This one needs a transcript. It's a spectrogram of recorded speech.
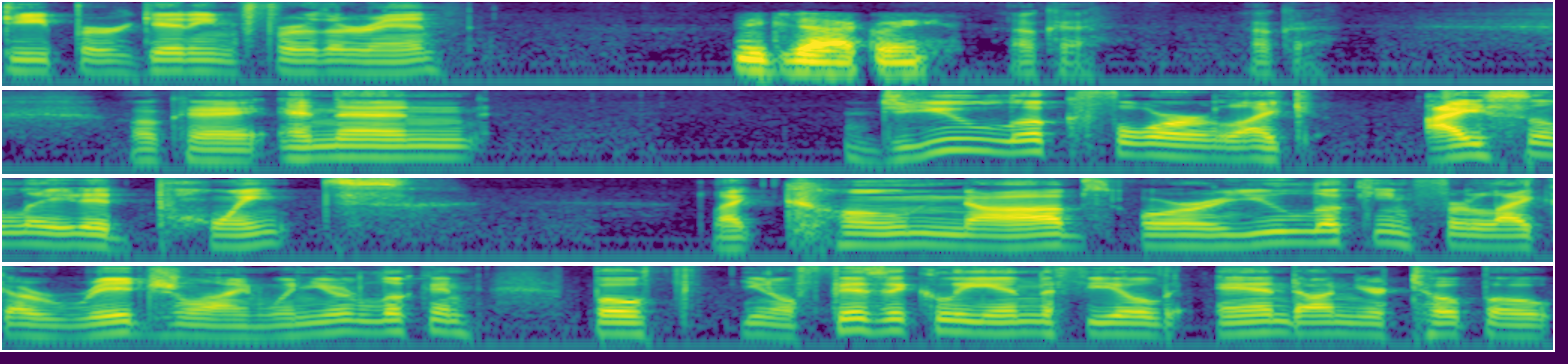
deeper, getting further in? Exactly. Okay. Okay. Okay. And then do you look for like isolated points? Like cone knobs, or are you looking for like a ridge line? When you're looking, both you know physically in the field and on your topo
